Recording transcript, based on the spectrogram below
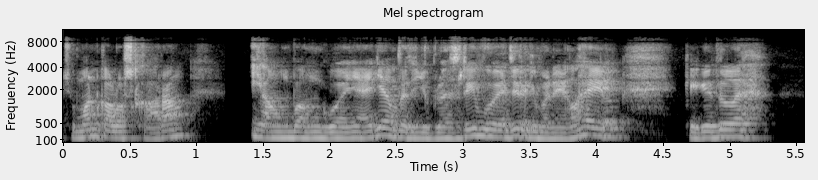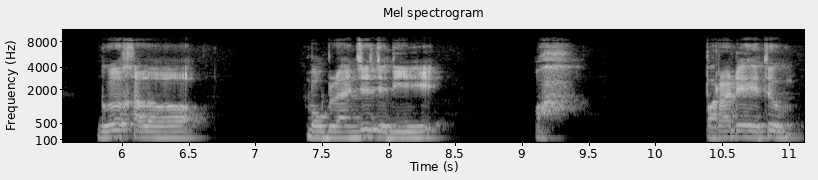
Cuman kalau sekarang yang bank guanya aja sampai 17 ribu anjir gimana yang lain? Kayak gitulah. Gue kalau mau belanja jadi wah parah deh itu.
